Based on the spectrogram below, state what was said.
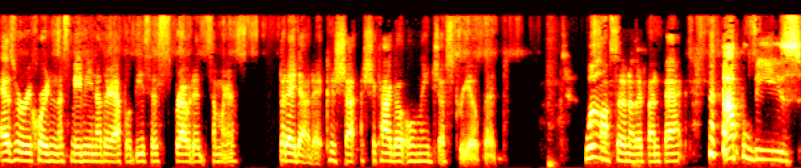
As we're recording this, maybe another Applebee's has sprouted somewhere but I doubt it because sh- Chicago only just reopened. Well, also another fun fact. Applebee's,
